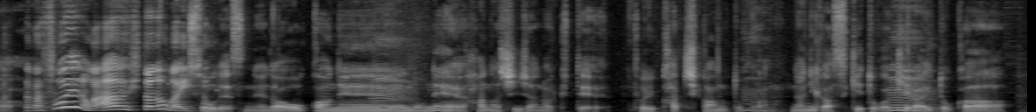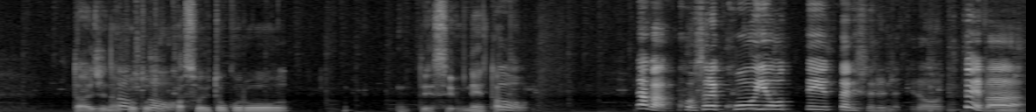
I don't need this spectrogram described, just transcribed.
だからそういうのが合う人の方がいいそうですね。だからお金のね、話じゃなくてそういう価値観とか、うん。何が好きとか嫌いとか、大事なこととかそういうところですよね多分。なんかこそれ紅葉って言ったりするんだけど例えば、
